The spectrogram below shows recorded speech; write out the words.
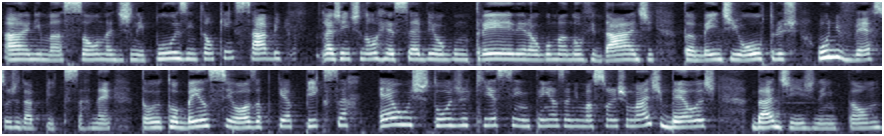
a animação na Disney Plus, então quem sabe a gente não recebe algum trailer, alguma novidade também de outros universos da Pixar, né? Então eu tô bem ansiosa porque a Pixar é o estúdio que assim tem as animações mais belas da Disney. Então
